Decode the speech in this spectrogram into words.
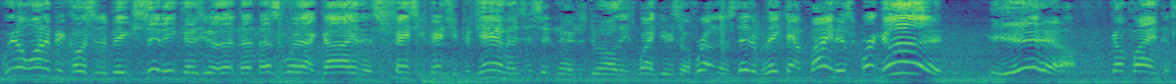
We don't want to be close to the big city because you know that, that, that's where that guy in his fancy fancy pajamas is sitting there just doing all these wacky. If we're out in the desert but they can't find us, we're good. Yeah, come find us.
